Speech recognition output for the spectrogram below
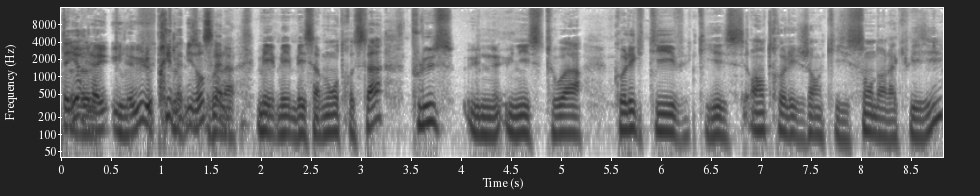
D'ailleurs, euh, il, il, a eu le prix de la mise en scène. Voilà. Mais, mais, mais ça montre ça, plus une, une histoire collective qui est entre les gens qui sont dans la cuisine.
